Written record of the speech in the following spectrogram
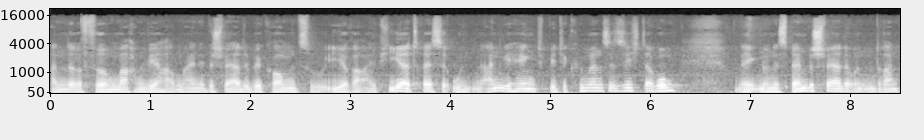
andere Firmen machen, wir haben eine Beschwerde bekommen zu Ihrer IP-Adresse unten angehängt, bitte kümmern Sie sich darum. Und da hängt nur eine Spam-Beschwerde unten dran,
